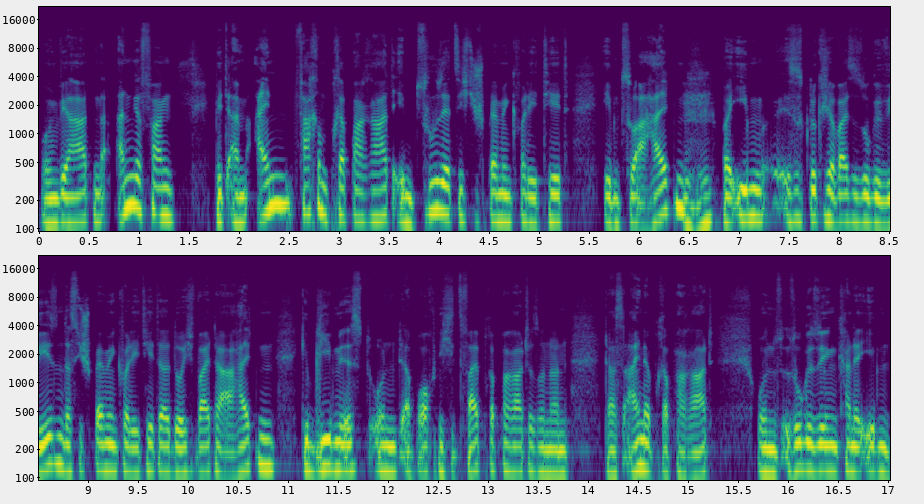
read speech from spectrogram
Und wir hatten angefangen mit einem einfachen Präparat eben zusätzlich die Spermienqualität eben zu erhalten. Mhm. Bei ihm ist es glücklicherweise so gewesen, dass die Spermienqualität dadurch weiter erhalten geblieben ist und er braucht nicht die zwei Präparate, sondern das eine Präparat. Und so gesehen kann er eben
